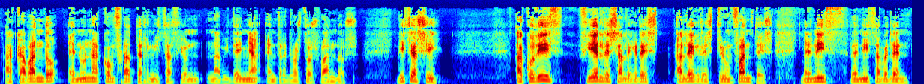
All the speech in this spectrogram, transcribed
acabando en una confraternización navideña entre los dos bandos. Dice así, Acudid, fieles alegres, alegres, triunfantes, venid, venid a Belén.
